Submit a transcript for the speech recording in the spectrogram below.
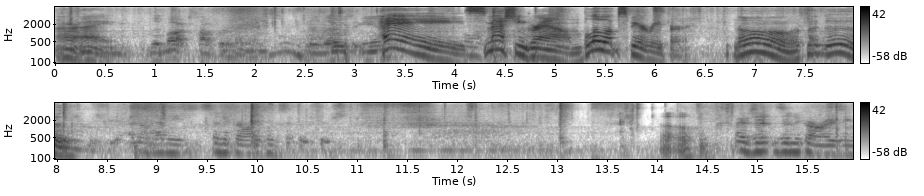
All right. the box topper lands? Were those in? Hey! Smashing Ground. Blow up Spirit Reaper. No, that's not good. I don't have any Zendikar Rising set boosters. Uh oh. I have Z- Zendikar Rising.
